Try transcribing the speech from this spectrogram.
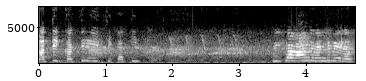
கத்தி கத்தி கத்தி குயிக்கா வாங்க ரெண்டு பேரும்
